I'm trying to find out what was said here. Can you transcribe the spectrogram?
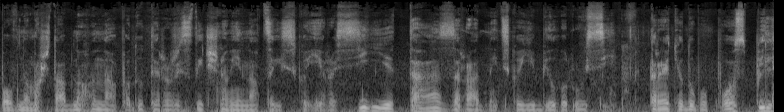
повномасштабного нападу терористичної нацистської Росії та зрадницької Білорусі. Третю добу поспіль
